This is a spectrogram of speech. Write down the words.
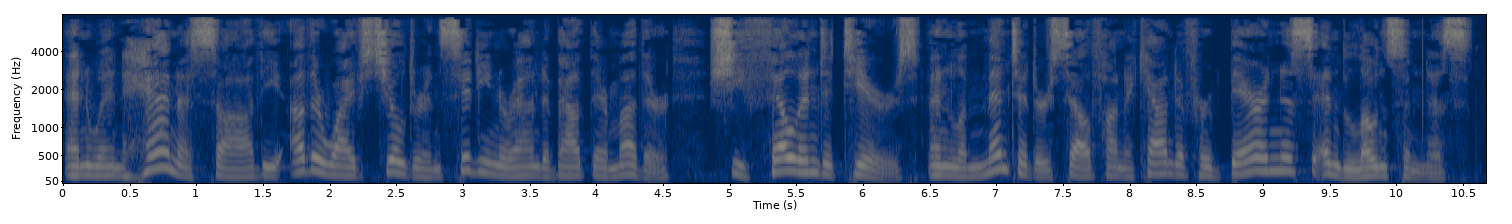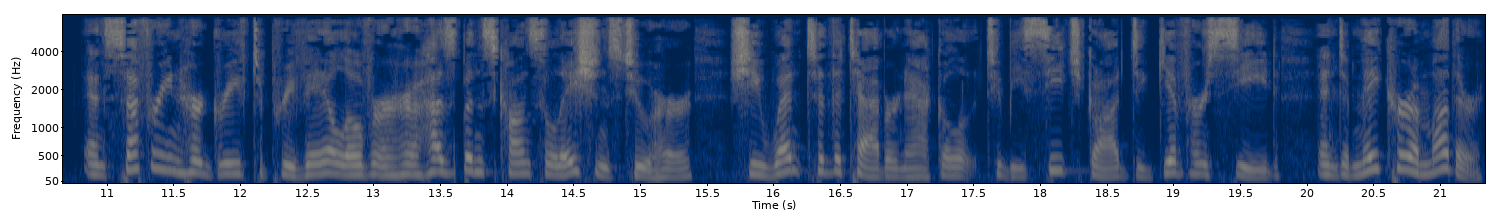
And when Hannah saw the other wives' children sitting around about their mother, she fell into tears and lamented herself on account of her barrenness and lonesomeness. And suffering her grief to prevail over her husband's consolations to her, she went to the tabernacle to beseech God to give her seed and to make her a mother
